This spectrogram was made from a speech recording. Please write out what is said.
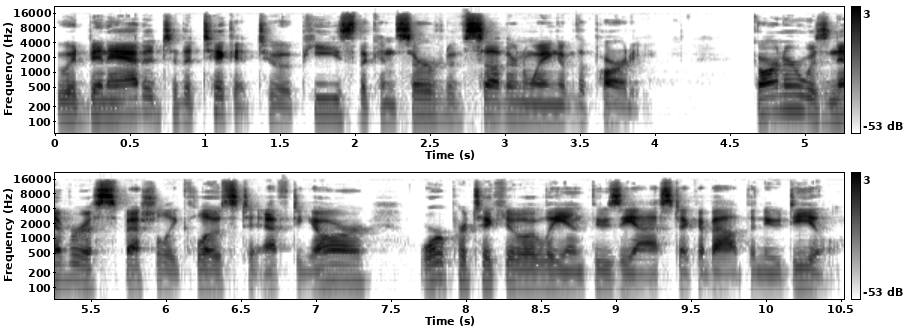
who had been added to the ticket to appease the conservative southern wing of the party. Garner was never especially close to FDR or particularly enthusiastic about the New Deal.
